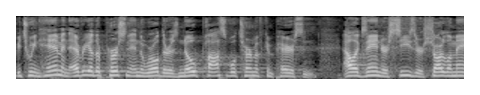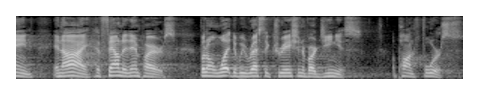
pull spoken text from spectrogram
Between him and every other person in the world, there is no possible term of comparison. Alexander, Caesar, Charlemagne, and I have founded empires. But on what do we rest the creation of our genius? Upon force.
